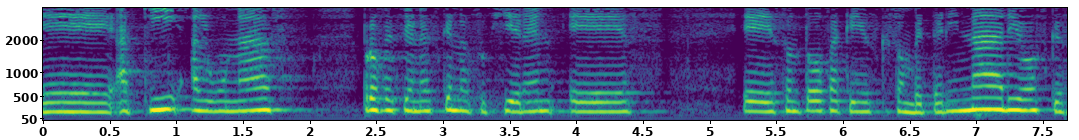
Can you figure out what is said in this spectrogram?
Eh, aquí algunas profesiones que nos sugieren es eh, son todos aquellos que son veterinarios, que,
